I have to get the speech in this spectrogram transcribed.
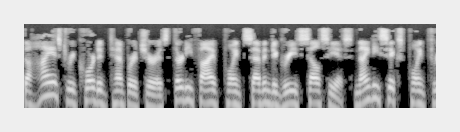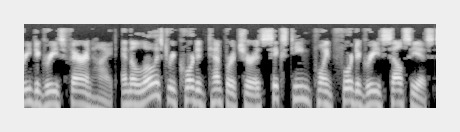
The highest recorded temperature is 35.7 degrees Celsius 96.3 degrees Fahrenheit, and the lowest recorded temperature is 16.4 degrees Celsius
